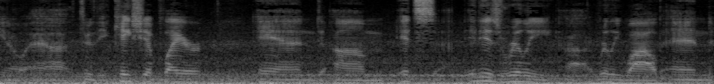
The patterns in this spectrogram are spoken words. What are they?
you know, uh, through the Acacia player, and um, it's it is really uh, really wild, and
